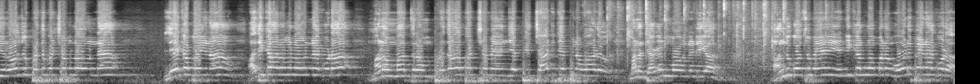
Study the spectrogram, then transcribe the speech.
ఈరోజు ప్రతిపక్షంలో ఉన్నా లేకపోయినా అధికారంలో ఉన్నా కూడా మనం మాత్రం ప్రజల పక్షమే అని చెప్పి చాటి చెప్పిన వాడు మన జగన్మోహన్ రెడ్డి గారు. అందుకోసమే ఎన్నికల్లో మనం ఓడిపోయినా కూడా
